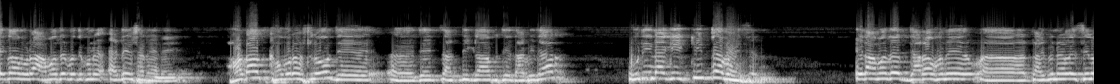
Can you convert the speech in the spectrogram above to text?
দেখলাম ওরা আমাদের প্রতি কোনো অ্যাটেনশনে নেই। হঠাৎ খবর আসলো যে যে চারটি ক্লাব যে দাবিদার, উনি নাকি কিডন্যাপ হয়েছেন। এটা আমাদের যারা ওখানে ট্রাইব্যুনালে ছিল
